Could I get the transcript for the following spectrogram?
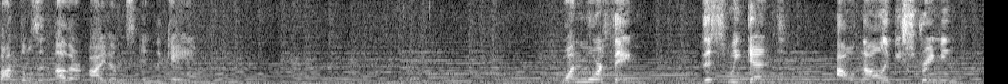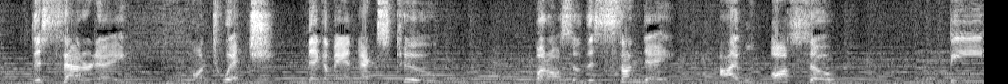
bundles, and other items in the game. One more thing. This weekend, I will not only be streaming this Saturday on Twitch, Mega Man X2, but also this Sunday, I will also be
